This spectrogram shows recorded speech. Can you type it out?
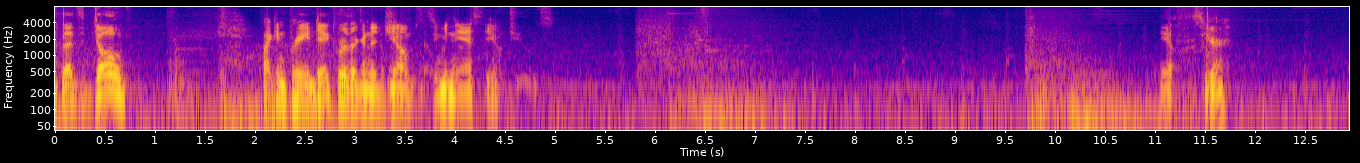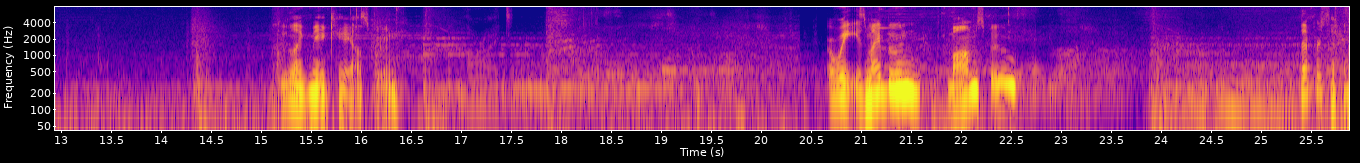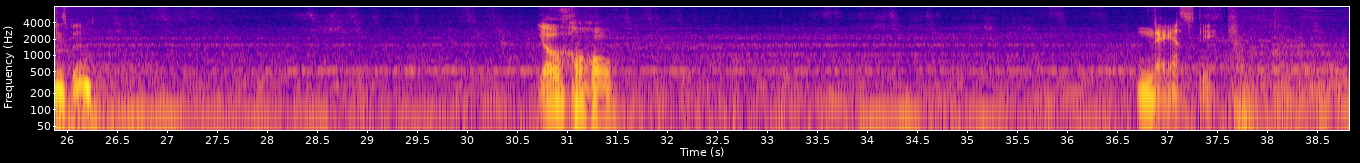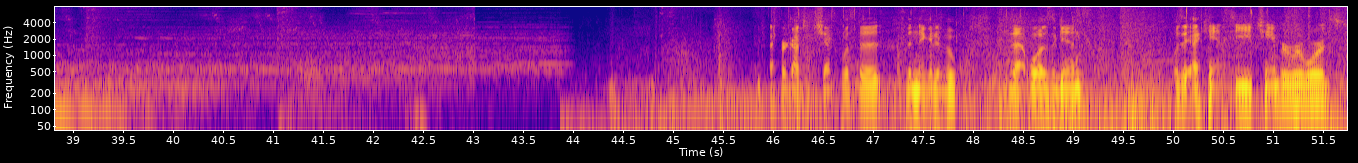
That's dope. If I can predict where they're gonna jump, it's gonna be nasty. Here. You like me a chaos boon. All right. Or wait, is my boon mom's boon? Is that Persephone's boon? Yo. Nasty. Forgot to check what the the negative that was again. Was it? I can't see chamber rewards.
